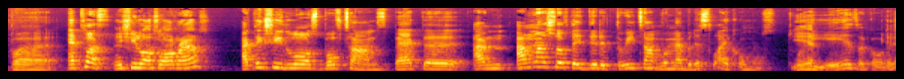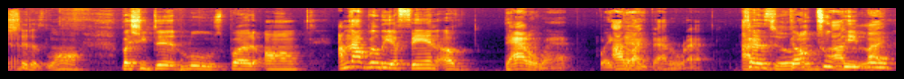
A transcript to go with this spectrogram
But and plus, and she lost all rounds. I think she lost both times. Back to I'm I'm not sure if they did it three times. Remember, this like almost twenty Yeah. years ago. This shit is long. But she did lose. But um, I'm not really a fan of battle rap like I that. like battle rap. Because do. don't two I people, like-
